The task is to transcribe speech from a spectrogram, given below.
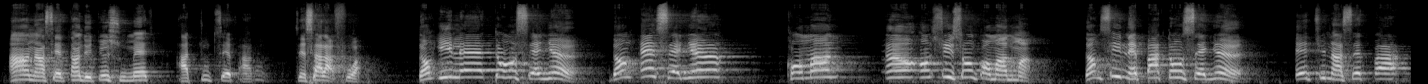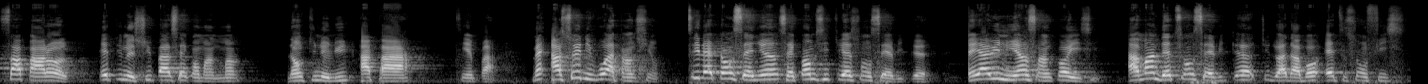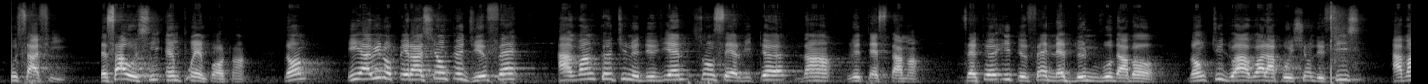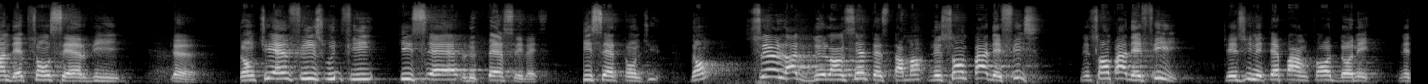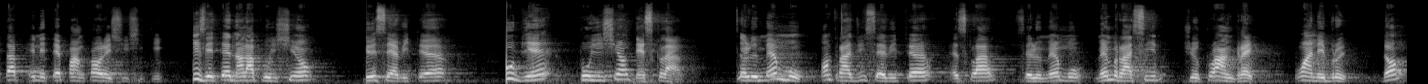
En acceptant de te soumettre à toutes ces paroles. C'est ça la foi. Donc il est ton Seigneur. Donc un Seigneur commande, on suit son commandement. Donc s'il n'est pas ton Seigneur et tu n'acceptes pas sa parole et tu ne suis pas ses commandements, donc tu ne lui appartiens pas. Mais à ce niveau, attention. S'il est ton Seigneur, c'est comme si tu es son serviteur. Mais il y a une nuance encore ici. Avant d'être son serviteur, tu dois d'abord être son fils ou sa fille. C'est ça aussi un point important. Donc, il y a une opération que Dieu fait avant que tu ne deviennes son serviteur dans le testament. C'est qu'il te fait naître de nouveau d'abord. Donc, tu dois avoir la position de fils avant d'être son serviteur. Donc, tu es un fils ou une fille qui sert le Père céleste, qui sert ton Dieu. Donc, ceux-là de l'Ancien Testament ne sont pas des fils, ne sont pas des filles. Jésus n'était pas encore donné, n'était pas encore ressuscité. Ils étaient dans la position de serviteur ou bien position d'esclave. C'est le même mot. On traduit serviteur, esclave, c'est le même mot, même racine, je crois, en grec ou en hébreu. Donc,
